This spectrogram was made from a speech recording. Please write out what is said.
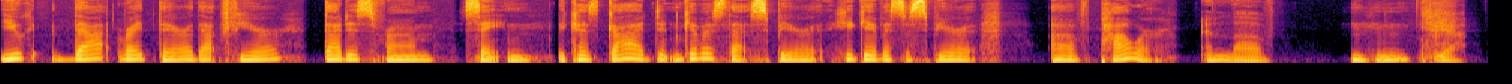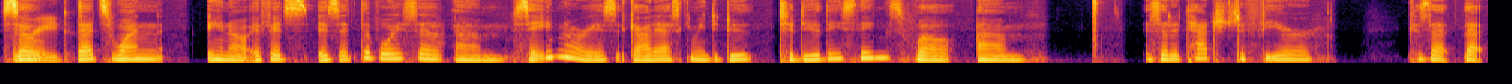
you that right there that fear that is from satan because god didn't give us that spirit he gave us a spirit of power and love. hmm Yeah. So Agreed. that's one, you know, if it's is it the voice of um, Satan or is it God asking me to do to do these things? Well, um, is it attached to fear? Because that that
